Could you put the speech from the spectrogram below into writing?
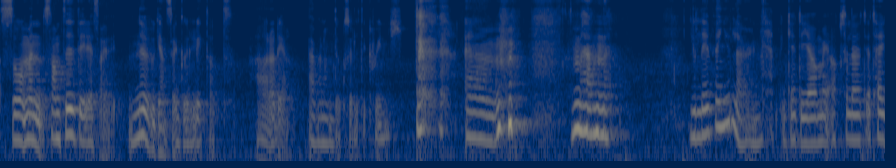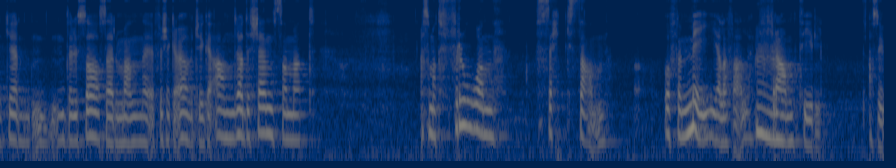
så, men samtidigt är det så här, nu ganska gulligt att höra det. Även om det också är lite cringe. Ehm, men you live and you learn. Gud, det gör mig absolut. Jag tänker, där du sa så här, man eh, försöker övertyga andra. Det känns som att, som att från sexan, och för mig i alla fall, fram till alltså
